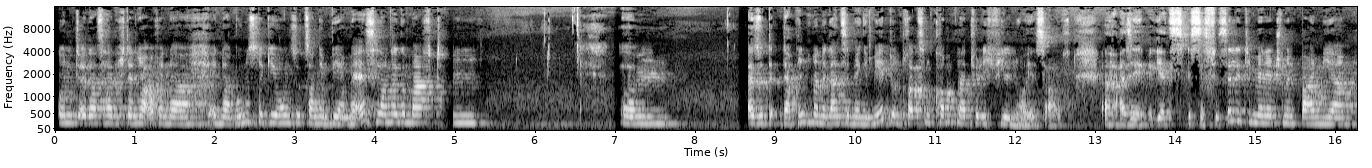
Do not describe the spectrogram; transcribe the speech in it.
Und äh, das habe ich dann ja auch in der, in der Bundesregierung sozusagen im BMS lange gemacht. Mhm. Ähm, also da bringt man eine ganze Menge mit und trotzdem kommt natürlich viel Neues auf. Äh, also jetzt ist das Facility Management bei mir.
